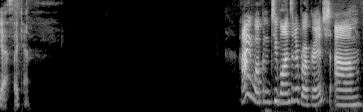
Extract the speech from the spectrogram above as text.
Yes, I can. Hi, welcome to Blondes in a Brokerage. Um,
